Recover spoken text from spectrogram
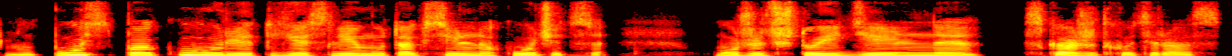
Ну пусть покурит, если ему так сильно хочется. Может, что и дельное, скажет хоть раз.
